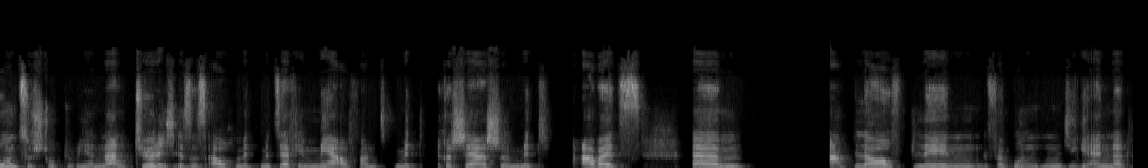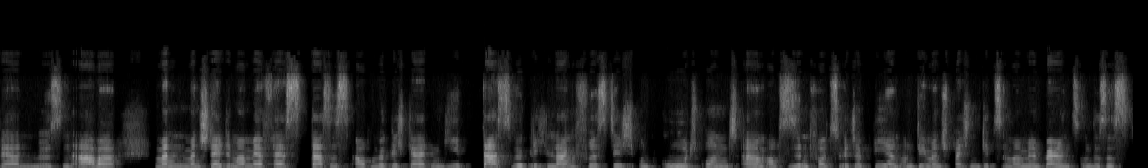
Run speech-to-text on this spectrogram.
umzustrukturieren. Natürlich ist es auch mit, mit sehr viel Mehraufwand, mit Recherche, mit Arbeitsablaufplänen ähm, verbunden, die geändert werden müssen. Aber man, man stellt immer mehr fest, dass es auch Möglichkeiten gibt, das wirklich langfristig und gut und ähm, auch sinnvoll zu etablieren. Und dementsprechend gibt es immer mehr Brands. Und das ist,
